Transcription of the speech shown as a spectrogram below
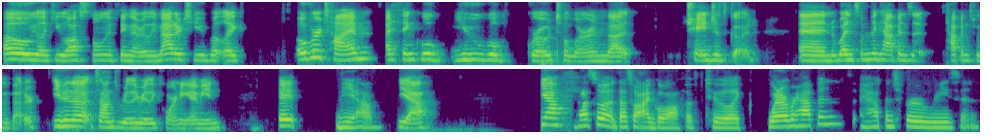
oh, like you lost the only thing that really mattered to you. But like over time, I think will you will grow to learn that change is good. And when something happens, it happens for the better. Even though that sounds really, really corny. I mean, It yeah, yeah. Yeah. that's what that's what I go off of too. Like whatever happens, it happens for a reason.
